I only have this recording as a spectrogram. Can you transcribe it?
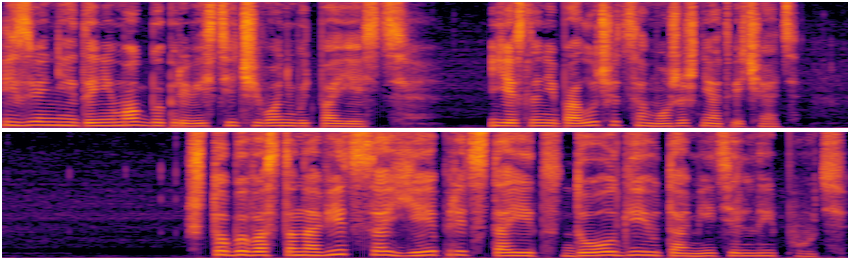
«Извини, ты не мог бы привезти чего-нибудь поесть? Если не получится, можешь не отвечать». Чтобы восстановиться, ей предстоит долгий утомительный путь.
